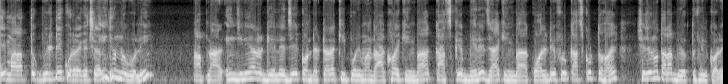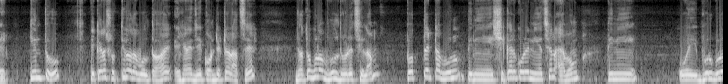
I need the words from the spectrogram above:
এই মারাত্মক ভুলটি করে রেখেছিলেন এই জন্য বলি আপনার ইঞ্জিনিয়ার গেলে যে কন্ট্রাক্টররা কি পরিমাণ রাগ হয় কিংবা কাজকে বেড়ে যায় কিংবা কোয়ালিটিফুল কাজ করতে হয় সেজন্য তারা বিরক্ত ফিল করে। কিন্তু এখানে সত্যি কথা বলতে হয়, এখানে যে কন্ট্রাক্টর আছে, যতগুলো ভুল ধরেছিলাম, প্রত্যেকটা ভুল তিনি স্বীকার করে নিয়েছেন এবং তিনি ওই ভুলগুলো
